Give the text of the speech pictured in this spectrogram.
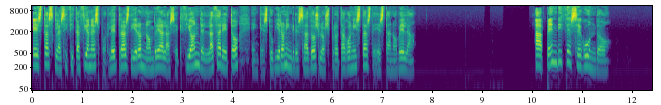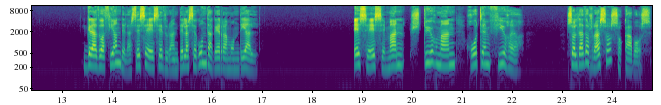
Estas clasificaciones por letras dieron nombre a la sección del Lazareto en que estuvieron ingresados los protagonistas de esta novela. Apéndice segundo. Graduación de las SS durante la Segunda Guerra Mundial. SS-Mann, Stürmann, Rotem Führer. Soldados rasos o cabos.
